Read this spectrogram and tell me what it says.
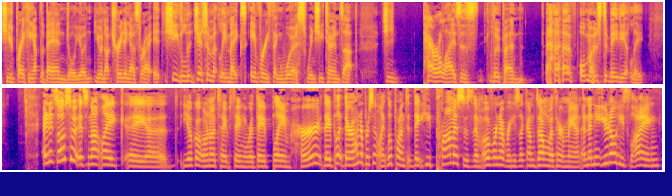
she's breaking up the band or you're you're not treating us right. It, she legitimately makes everything worse when she turns up. She paralyzes Lupin almost immediately. And it's also it's not like a uh, Yoko Ono type thing where they blame her. They bl- they're 100 percent like Lupin. They, he promises them over and over. He's like, "I'm done with her, man," and then he, you know, he's lying.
